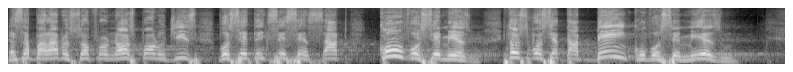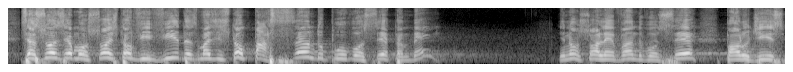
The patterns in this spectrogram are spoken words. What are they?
Essa palavra só para nós, Paulo diz, você tem que ser sensato com você mesmo. Então, se você está bem com você mesmo, se as suas emoções estão vividas, mas estão passando por você também, e não só levando você, Paulo diz:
